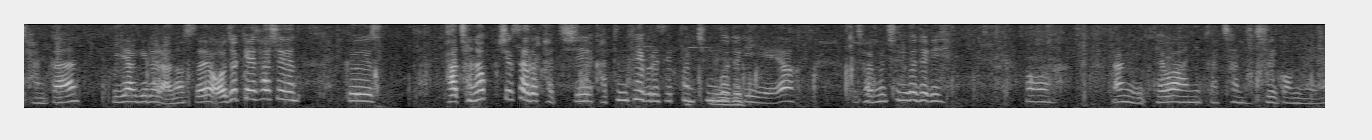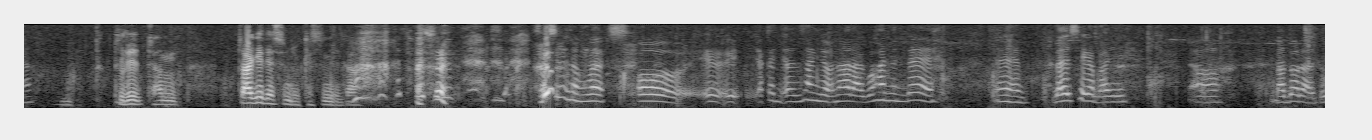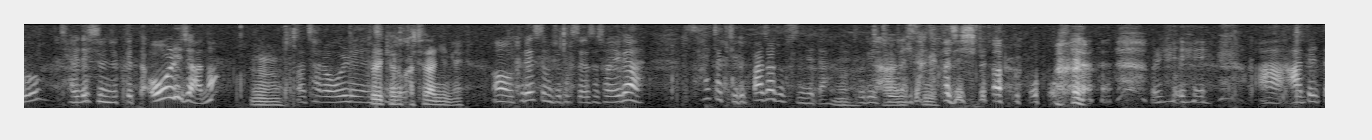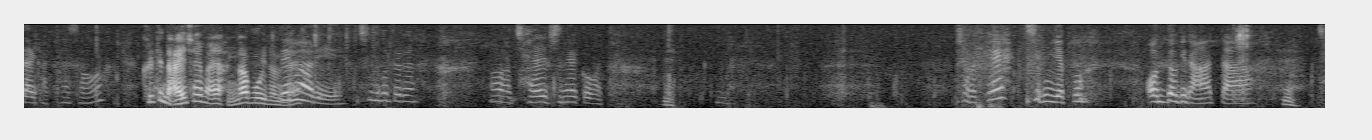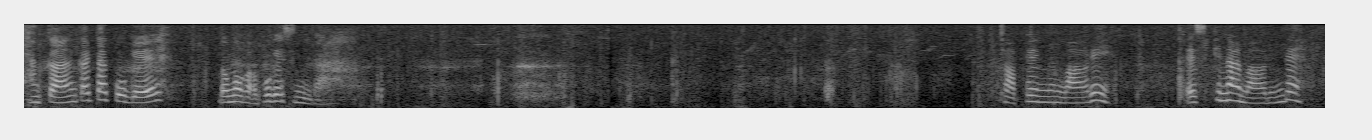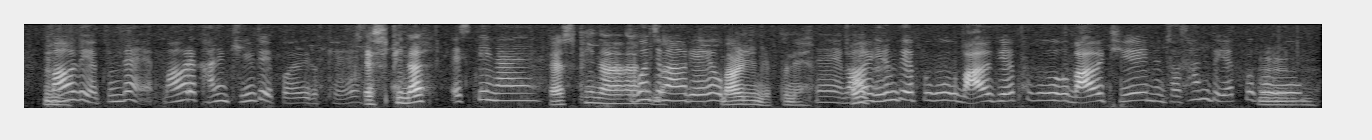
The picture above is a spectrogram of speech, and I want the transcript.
잠깐 이야기를 나눴어요. 어저께 사실은 그 바- 저녁 식사도 같이 같은 테이블에서 했던 친구들이에요. 젊은 친구들이 어, 랑 대화하니까 참 즐겁네요. 둘이 참 짝이 됐으면 좋겠습니다. 사실 정말 어, 약간 연상연하라고 하는데 예, 날씨가 많이 어, 나더라도 잘 됐으면 좋겠다. 어울리지 않아? 음, 어, 잘 어울리는 둘이 친구. 계속 같이 다니네. 어, 그랬으면 좋겠어요. 그래서 저희가 살짝 뒤로 빠져줬습니다. 음, 둘이 좋은. 시간 가지시라고. 우리 아, 아들, 딸 같아서. 그렇게 나이 차이 많이 안 나 보이던데. 내 말이. 친구들은 어, 잘 지낼 것 같아요. 음. 음. 저렇게 지금 예쁜 언덕이 나왔다. 음. 잠깐 깔딱고개 넘어가 보겠습니다. 저 앞에 있는 마을이 에스피날 마을인데 음. 마을도 예쁜데 마을에 가는 길도 예뻐요 이렇게. 에스피날? 에스피날. 에스피날. 두 번째 마- 마을이에요. 마을 이름 예쁘네. 네 저- 마을 이름도 예쁘고 마을도 예쁘고 마을 뒤에 있는 저 산도 예쁘고 음,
